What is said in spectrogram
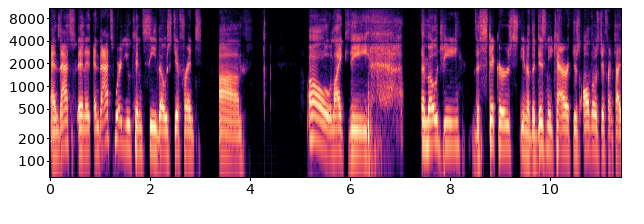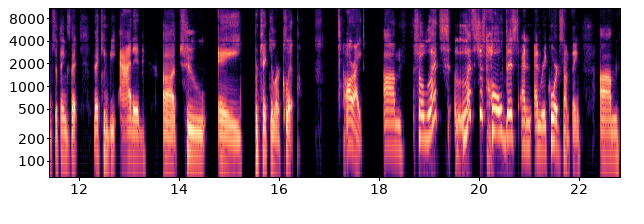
And that's and it, and that's where you can see those different um oh, like the emoji, the stickers, you know, the Disney characters, all those different types of things that that can be added uh to a particular clip. All right. Um, so let's let's just hold this and and record something. Um,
